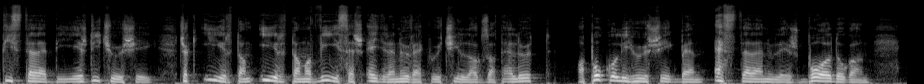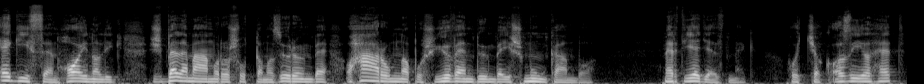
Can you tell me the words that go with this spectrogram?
tiszteletdíj és dicsőség, csak írtam, írtam a vészes egyre növekvő csillagzat előtt, a pokoli hőségben, esztelenül és boldogan, egészen hajnalig, s belemámorosodtam az örömbe, a háromnapos jövendőmbe és munkámba. Mert jegyezd meg, hogy csak az élhet,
